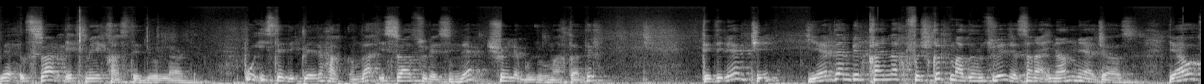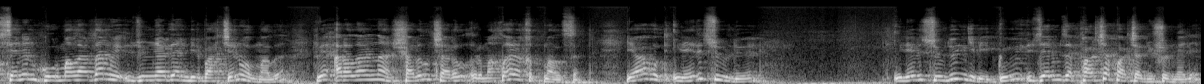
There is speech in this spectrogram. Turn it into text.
ve ısrar etmeyi kastediyorlardı. Bu istedikleri hakkında İsra suresinde şöyle buyurulmaktadır. Dediler ki, yerden bir kaynak fışkırtmadığın sürece sana inanmayacağız. Yahut senin hurmalardan ve üzümlerden bir bahçen olmalı ve aralarından şarıl şarıl ırmaklar akıtmalısın. Yahut ileri sürdüğün ileri sürdüğün gibi göğü üzerimize parça parça düşürmeli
